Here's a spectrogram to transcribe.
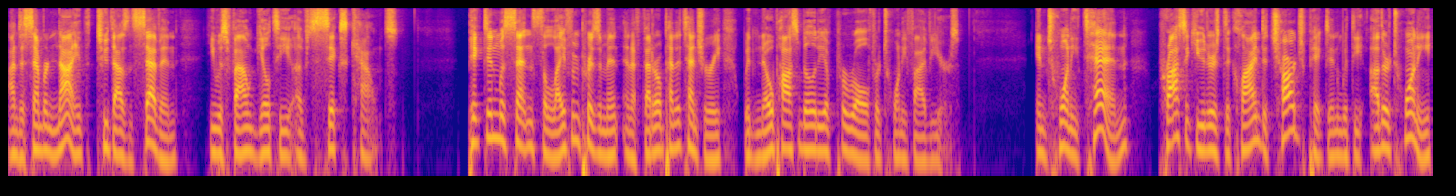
On December 9th, 2007, he was found guilty of six counts. Pickton was sentenced to life imprisonment in a federal penitentiary with no possibility of parole for 25 years. In 2010, prosecutors declined to charge Pickton with the other 20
